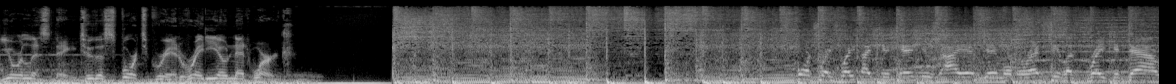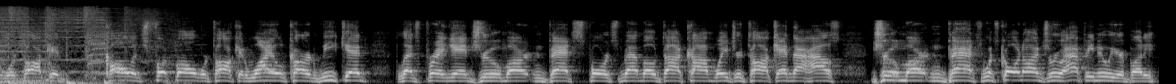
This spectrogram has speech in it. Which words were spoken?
You're listening to the Sports Grid Radio Network. Sports Rage Late Night continues. I am Gabriel Morency. Let's break it down. We're talking college football. We're talking wild card weekend. Let's bring in Drew Martin, Bats, sportsmemo.com, wager talk, and the house. Drew Martin, Bats. What's going on, Drew? Happy New Year, buddy.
